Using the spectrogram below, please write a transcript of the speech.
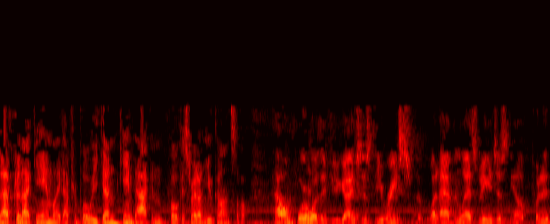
after that game, like after the weekend, came back and focused right on UConn. So. How important was it for you guys just to erase what happened last week and just you know put it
